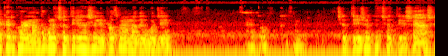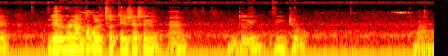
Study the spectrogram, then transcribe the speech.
একের ঘরে নামতা বলে ছত্রিশ আসেনি, প্রথমে আমরা দেখব যে ছত্রিশ আছে ছত্রিশে আসে। দুইয়ের ঘরে নামতা বলে ছত্রিশ আসেনি হ্যাঁ। দুই ইন্টু বারো।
